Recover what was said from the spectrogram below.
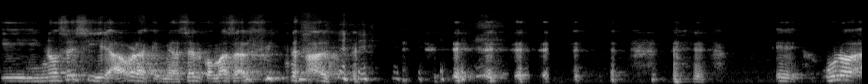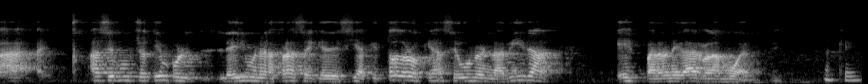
Y no sé si ahora que me acerco más al final, eh, uno hace mucho tiempo leí una frase que decía que todo lo que hace uno en la vida es para negar la muerte. Ok.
